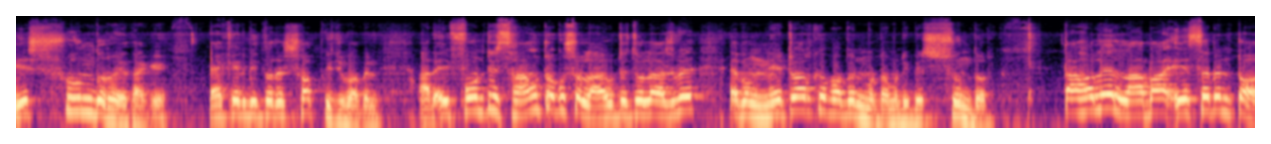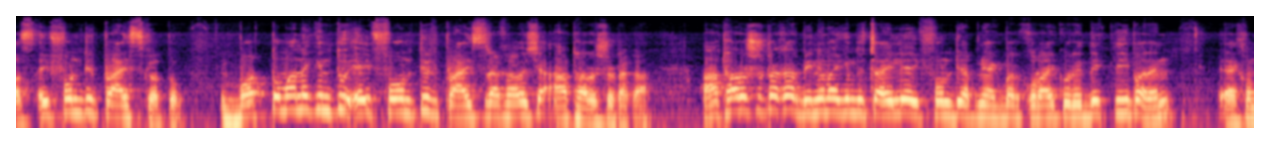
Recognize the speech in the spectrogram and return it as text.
বেশ সুন্দর হয়ে থাকে। একের ভিতরে সব কিছু পাবেন। আর এই ফোনটির সাউন্ড অবশ্য লাউটে চলে আসবে এবং নেটওয়ার্কও পাবেন মোটামুটি বেশ সুন্দর। তাহলে লাভা এ সেভেন টস এই ফোনটির প্রাইস কত? বর্তমানে কিন্তু এই ফোনটির প্রাইস রাখা হয়েছে আঠারোশো টাকা। আঠারোশো টাকার বিনিময়ে কিন্তু চাইলে এই ফোনটি আপনি একবার ক্রয় করে দেখতেই পারেন। এখন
